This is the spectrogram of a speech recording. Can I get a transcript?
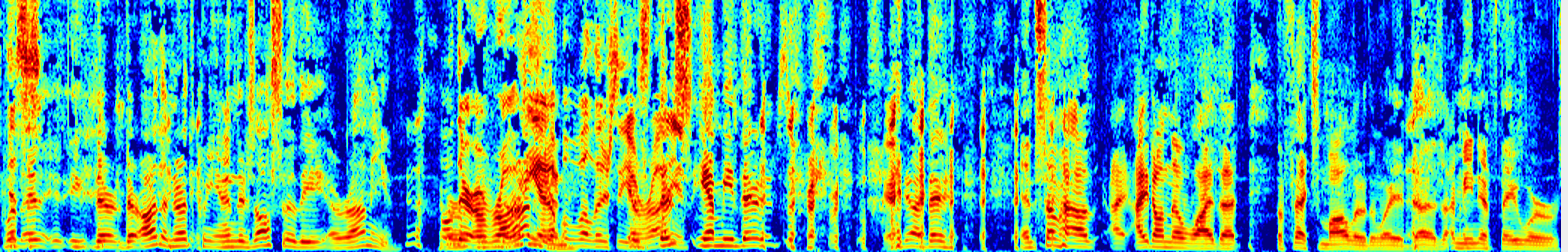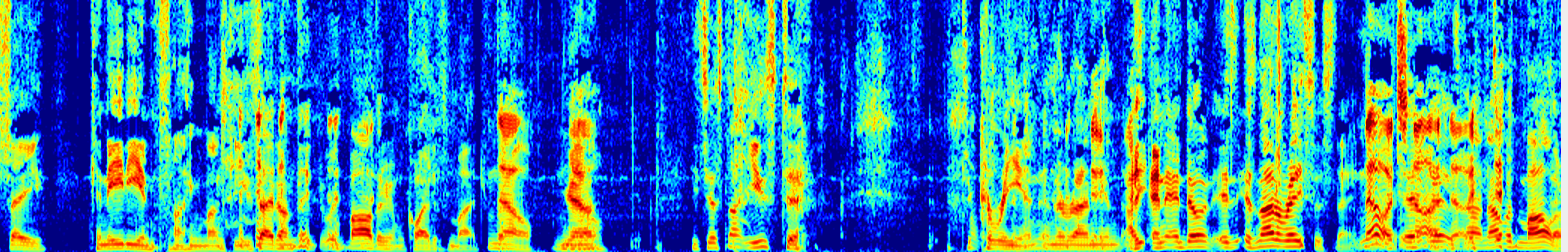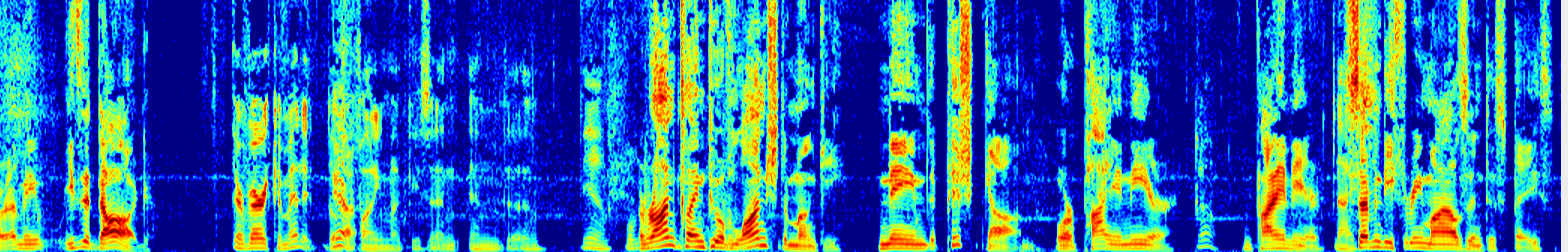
Well, is- uh, uh, there, there are the North Korean, and there's also the Iranian. Oh, they're Iranian. Iranian. Well, there's the There's- Iranian. there's- yeah, I mean, there's. I know, there- and somehow I, I don't know why that affects Mahler the way it does. I mean, if they were, say, Canadian flying monkeys, I don't think it would bother him quite as much. But No, no. He's just not used to to Korean and Iranian. I, and and don't it's, it's not a racist thing. No, it's It- not, it's no. not, not with Mahler. I mean, he's a dog. They're very committed. Those Yeah. flying monkeys, and and uh, yeah. Iran claimed to have launched a monkey named Pishgam or Pioneer. Oh, Pioneer, Nice. 73 miles into space,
